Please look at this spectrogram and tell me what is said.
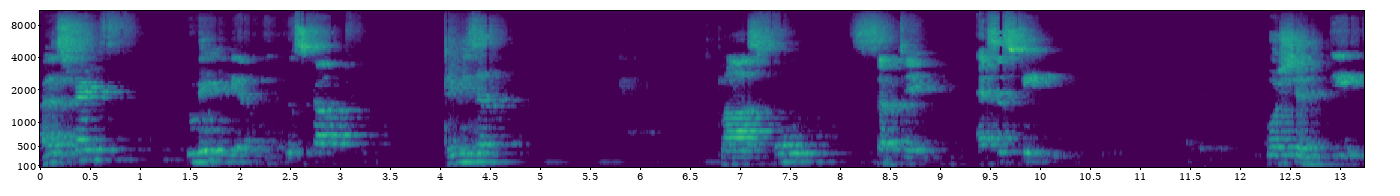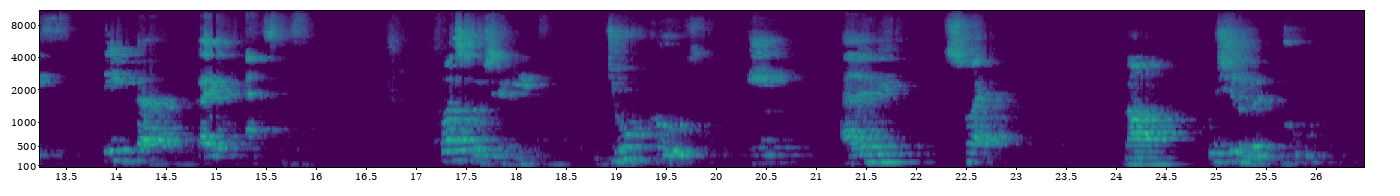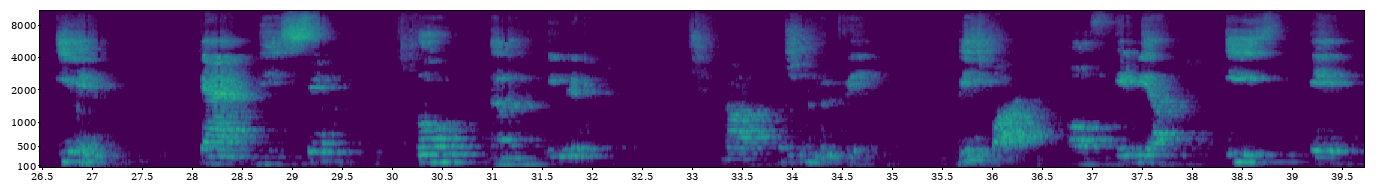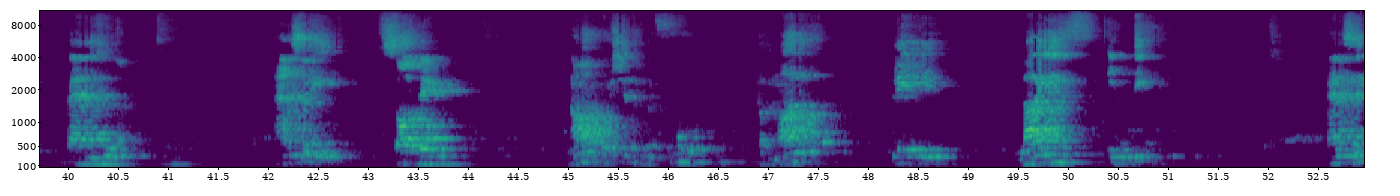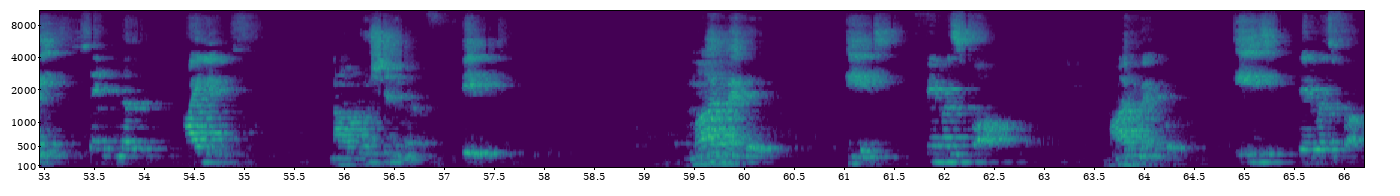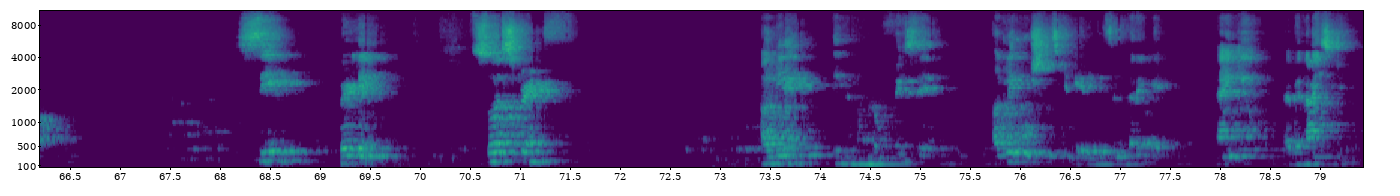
Hello students, today we are going to start revision class 4 subject SST. Question is take the correct answers. First question is jute grows in alluvial soil. Now question number 2 email can be sent through the internet. Now, question number three. Which part of India is a peninsula? Answer is solvent. Now, question number four. The Malabar plain lies in the answer is Central Highlands. Now, question number fifth. Marmagao is famous for. Marmago is famous for. Ship building. So students अगले दिन हम लोग फिर से अगले questions के लिए revision करेंगे thank you have a nice day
